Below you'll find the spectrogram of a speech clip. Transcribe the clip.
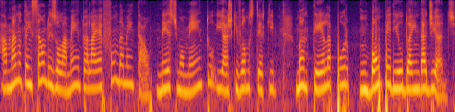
a manutenção do isolamento ela é fundamental neste momento e acho que vamos ter que mantê-la por um bom período ainda adiante.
